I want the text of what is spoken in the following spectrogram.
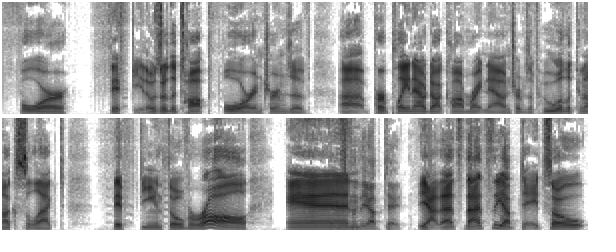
450. Those are the top four in terms of uh, per playnow.com right now in terms of who will the Canucks select 15th overall. Thanks And for the update. yeah, that's that's the update. So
